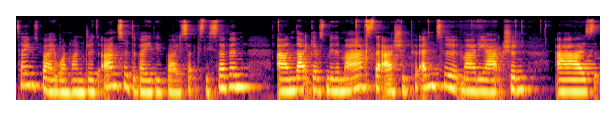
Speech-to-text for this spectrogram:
times by 100, answer divided by 67. And that gives me the mass that I should put into my reaction as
